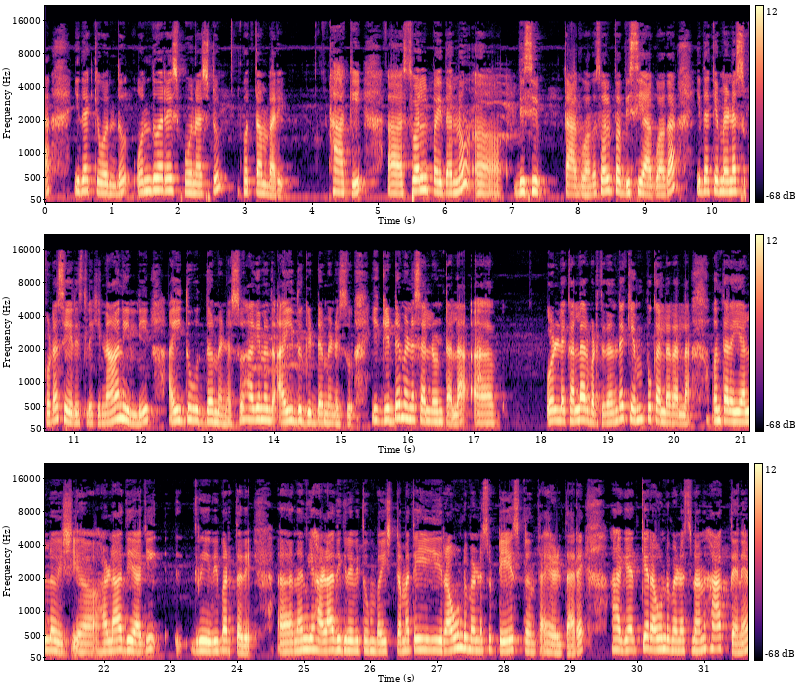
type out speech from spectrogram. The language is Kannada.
ಇದಕ್ಕೆ ಒಂದು ಒಂದೂವರೆ ಸ್ಪೂನಷ್ಟು ಕೊತ್ತಂಬರಿ ಹಾಕಿ ಸ್ವಲ್ಪ ಇದನ್ನು ಬಿಸಿ ತಾಗುವಾಗ ಸ್ವಲ್ಪ ಬಿಸಿ ಆಗುವಾಗ ಇದಕ್ಕೆ ಮೆಣಸು ಕೂಡ ಸೇರಿಸಲಿಕ್ಕೆ. ನಾನಿಲ್ಲಿ ಐದು ಉದ್ದ ಮೆಣಸು ಹಾಗೇನೊಂದು ಐದು ಗಿಡ್ಡ ಮೆಣಸು. ಈ ಗಿಡ್ಡ ಮೆಣಸಲ್ಲಿ ಉಂಟಲ್ಲ ಒಳ್ಳೆ ಕಲರ್ ಬರ್ತದೆ. ಅಂದರೆ ಕೆಂಪು ಕಲರ್ ಅಲ್ಲ. ಒಂಥರ ಇಶ್ ಹಳದಿಯಾಗಿ ಗ್ರೇವಿ ಬರ್ತದೆ. ನನಗೆ ಹಳದಿ ಗ್ರೇವಿ ತುಂಬ ಇಷ್ಟ. ಮತ್ತು ಈ ರೌಂಡ್ ಮೆಣಸು ಟೇಸ್ಟ್ ಅಂತ ಹೇಳ್ತಾರೆ. ಹಾಗೆ ಅದಕ್ಕೆ ರೌಂಡ್ ಮೆಣಸು ನಾನು ಹಾಕ್ತೇನೆ.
